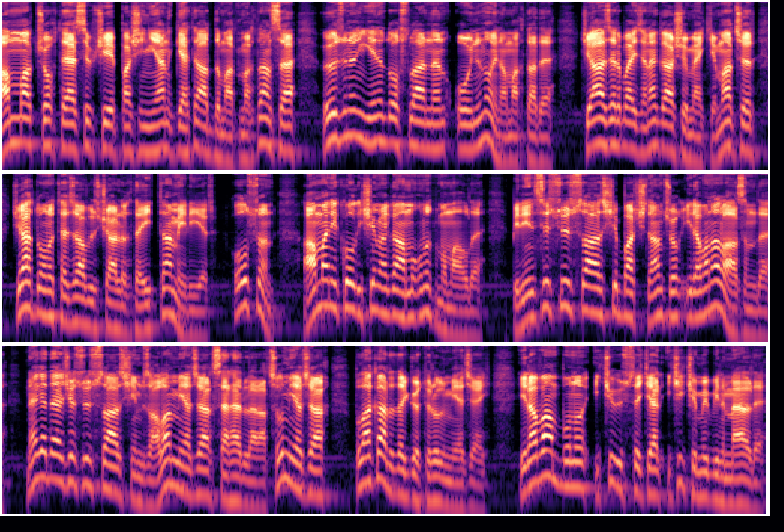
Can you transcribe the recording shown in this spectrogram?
Amma çox təəssüf ki, Paşinyan qəti addım atmaqdansa özünün yeni dostlarının oyununu oynamaqdadır. Gah Azərbaycana qarşı məhkəmə açır, gah da onu təcavüzkarlıqda ittiham eləyir. Olsun, amma Nikol iki məqamı unutmamalıdır. Birincisi sülh sazişi Bakıdan çox İrəvana lazımdır. Nə qədər ki sülh sazişi imzalanmayacaq, sərhədlər açılmayacaq, blokada da götürülməyəcək. İrəvan bunu 2 üstəgəl 2 kimi bilməlidir.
